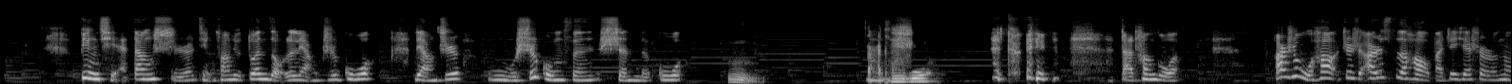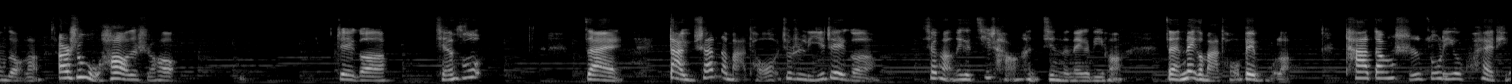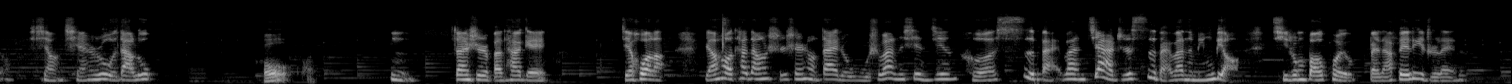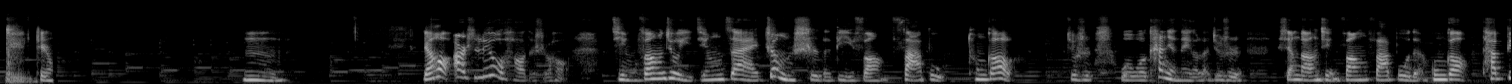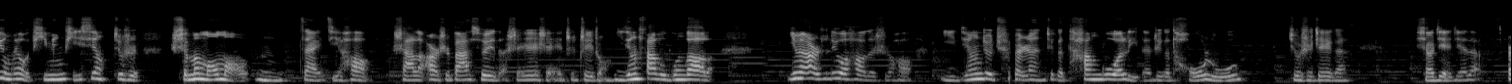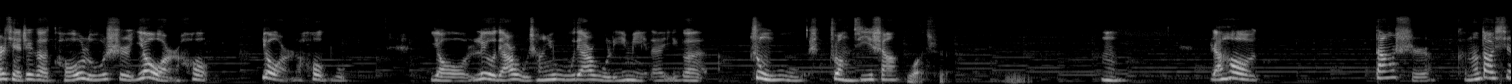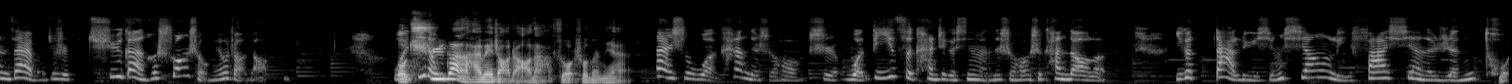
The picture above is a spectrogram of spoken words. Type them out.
并且当时警方就端走了两只锅，两只五十公分深的锅。嗯，大汤锅。对，大汤锅。二十五号，这是二十四号把这些事儿都弄走了。二十五号的时候，这个前夫在大屿山的码头，就是离这个香港那个机场很近的那个地方，在那个码头被捕了。他当时租了一个快艇，想潜入大陆。哦，嗯，但是把他给。截获了，然后他当时身上带着五十万的现金和四百万价值四百万的名表，其中包括有百达翡丽之类的这种。嗯，然后二十六号的时候，警方就已经在正式的地方发布通告了，就是我我看见那个了，就是香港警方发布的公告，他并没有提名提姓，就是什么某某，嗯，在几号。杀了二十八岁的谁谁谁，这这种已经发布公告了，因为二十六号的时候已经就确认这个汤锅里的这个头颅就是这个小姐姐的，而且这个头颅是右耳后，右耳的后部有六点五乘以五点五厘米的一个重物撞击伤。我去，嗯嗯，然后当时可能到现在吧，就是躯干和双手没有找到。我躯干还没找着呢，说说半天。但是我看的时候，是我第一次看这个新闻的时候，是看到了一个大旅行箱里发现了人腿，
